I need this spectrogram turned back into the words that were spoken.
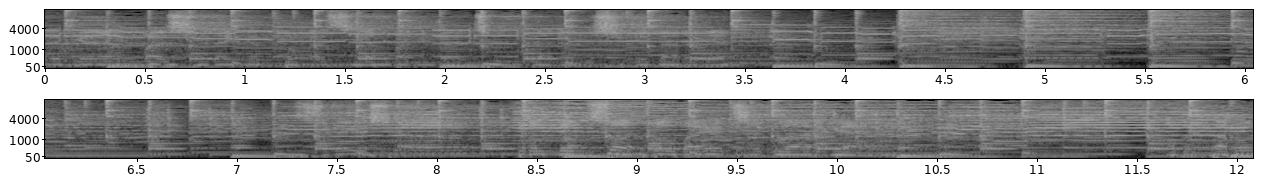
warga masyarakat Bekasi yang paling tercinta dan sekitarnya. Spesial untuk suatu baik sekeluarga. Untuk tamu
